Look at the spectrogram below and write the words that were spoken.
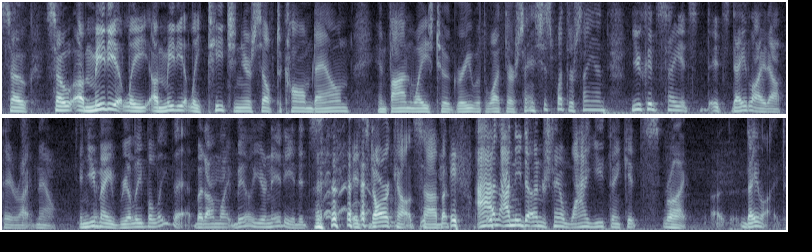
So so immediately immediately teaching yourself to calm down and find ways to agree with what they're saying. It's just what they're saying. You could say it's it's daylight out there right now. And you may really believe that, but I'm like, Bill, you're an idiot. It's it's dark outside, but It's- I, I need to understand why you think it's right. daylight.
